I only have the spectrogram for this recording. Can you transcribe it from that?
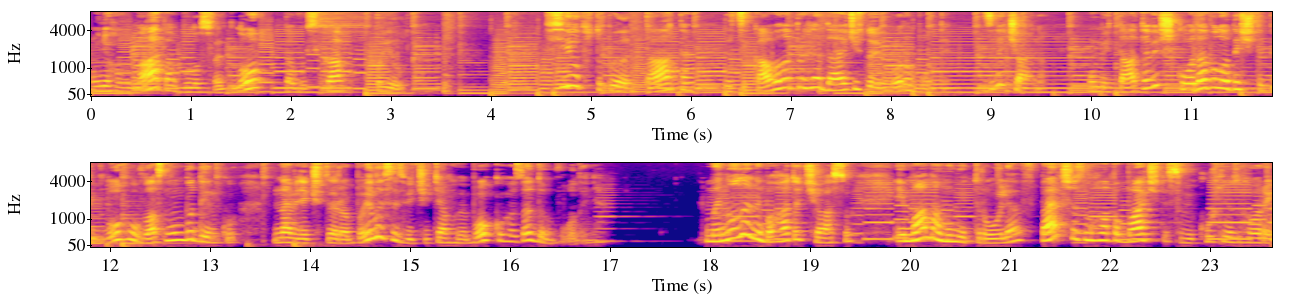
у нього в лапах було светло та вузька пилка. Всі обступили тата, зацікавило приглядаючись до його роботи. Звичайно, у мій татові шкода було дищити підлогу у власному будинку, навіть якщо це робилося з відчуттям глибокого задоволення. Минуло небагато часу, і мама мумітроля вперше змогла побачити свою кухню згори.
